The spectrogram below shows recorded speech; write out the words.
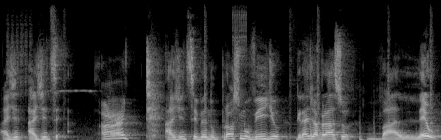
A gente, a gente se... A gente se vê no próximo vídeo. Grande abraço, valeu!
